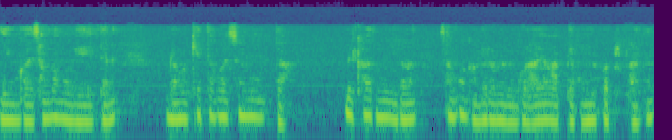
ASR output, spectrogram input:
이윤과의 상관관계에 일단은 명확했다고 할 수는 있다. 밀카드는 이러한 상관관계론을 연구를 하여 앞에 공물법 비판은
